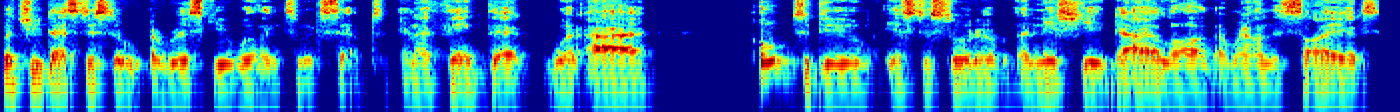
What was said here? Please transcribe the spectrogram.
but you that's just a, a risk you're willing to accept. And I think that what I hope to do is to sort of initiate dialogue around the science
